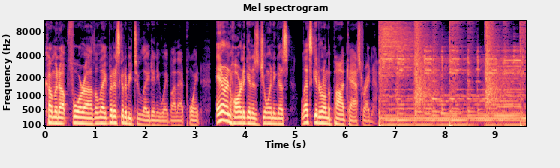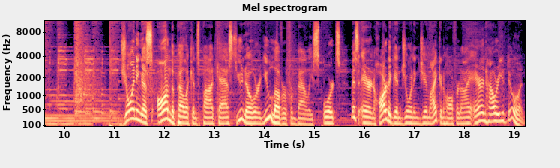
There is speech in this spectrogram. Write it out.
coming up for uh, the lake, but it's going to be too late anyway by that point. Erin Hartigan is joining us. Let's get her on the podcast right now. Joining us on the Pelicans podcast, you know her, you love her from Bally Sports, Miss Erin Hartigan joining Jim Eichenhofer and I. Erin, how are you doing?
